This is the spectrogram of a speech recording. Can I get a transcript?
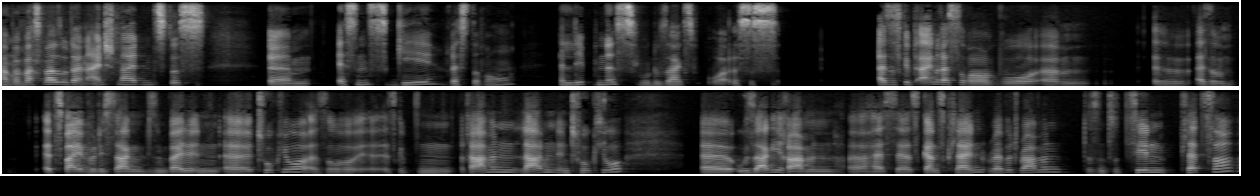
Aber was war so dein einschneidendstes ähm, Essens-G-Restaurant-Erlebnis, wo du sagst, boah, das ist Also es gibt ein Restaurant, wo, ähm, äh, also zwei würde ich sagen, die sind beide in äh, Tokio. Also äh, es gibt einen Ramenladen in Tokio. Äh, Usagi Ramen äh, heißt der, ist ganz klein, Rabbit Ramen. Das sind so zehn Plätze,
